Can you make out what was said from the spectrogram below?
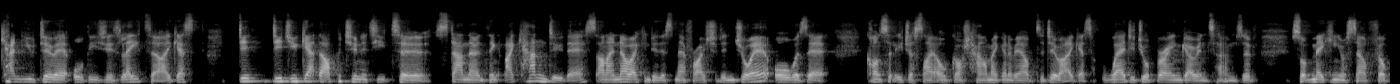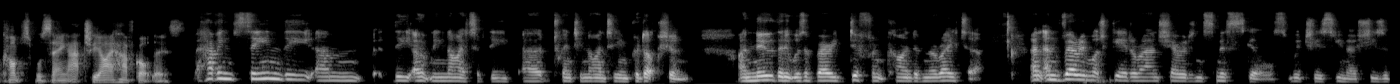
can you do it all these years later? I guess did did you get the opportunity to stand there and think, I can do this and I know I can do this and therefore I should enjoy it? Or was it constantly just like, oh gosh, how am I going to be able to do it? I guess where did your brain go in terms of sort of making yourself feel comfortable saying, actually, I have got this? Having seen the um the opening night of the uh, 2019 production, I knew that it was a very different kind of narrator and and very much geared around Sheridan Smith's skills, which is you know she's a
